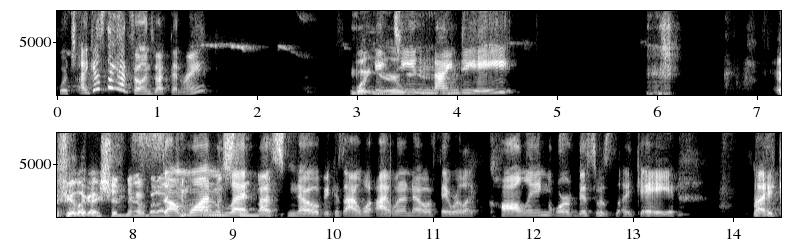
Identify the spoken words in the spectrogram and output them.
which I guess they had phones back then, right? What year are in? 1898. I feel like I should know, but Someone let not. us know because I want I want to know if they were like calling or if this was like a like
